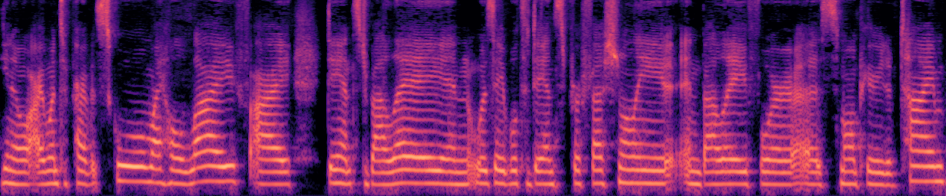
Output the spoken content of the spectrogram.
you know i went to private school my whole life. I danced ballet and was able to dance professionally in ballet for a small period of time.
